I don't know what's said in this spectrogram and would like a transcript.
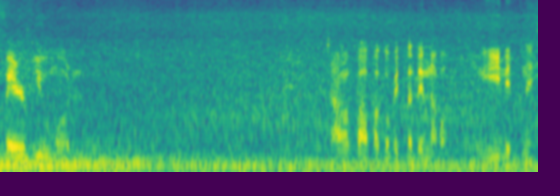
Fairview Mall. Tsaka magpapagupit na din ako. Ang init na eh.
